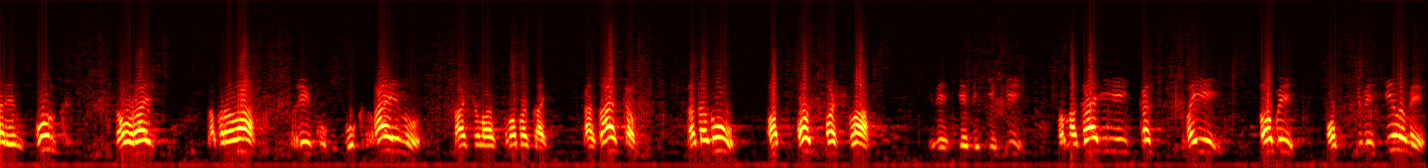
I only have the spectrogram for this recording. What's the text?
Оренбург, на Уральск, набрала Рику, Украину, начала освобождать казаков, на Дону обход пошла. И везде бедняки помогали ей как своей, чтобы общими силами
